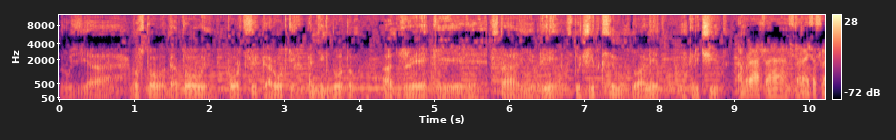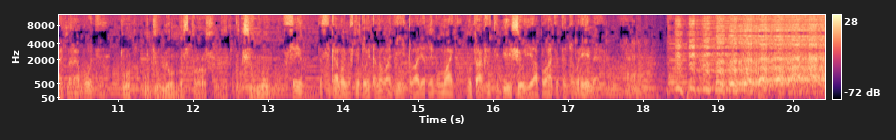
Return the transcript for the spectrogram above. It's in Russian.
Друзья, ну что вы готовы? Порции коротких анекдотов о Джеки. Старый еврей стучит к сыну в туалет и кричит. Абраша, старайся срать на работе. Тот удивленно спрашивает, почему? Сын, ты сэкономишь не только на воде и туалетной бумаге, но также тебе еще и оплатят это время.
